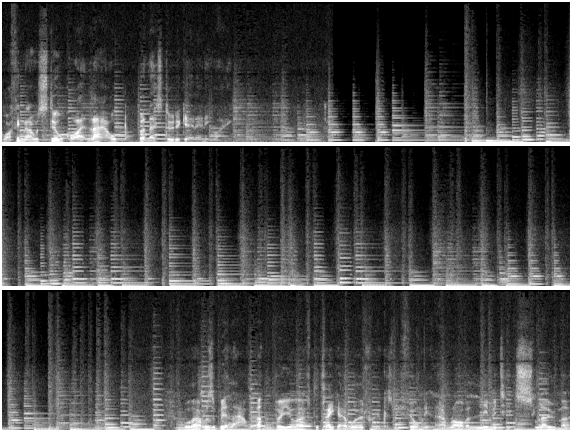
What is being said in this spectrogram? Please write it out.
Well, I think that was still quite loud, but let's do it again anyway. Well that was a bit louder, but you'll have to take our word for it because we filmed it in our rather limited slow-mo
